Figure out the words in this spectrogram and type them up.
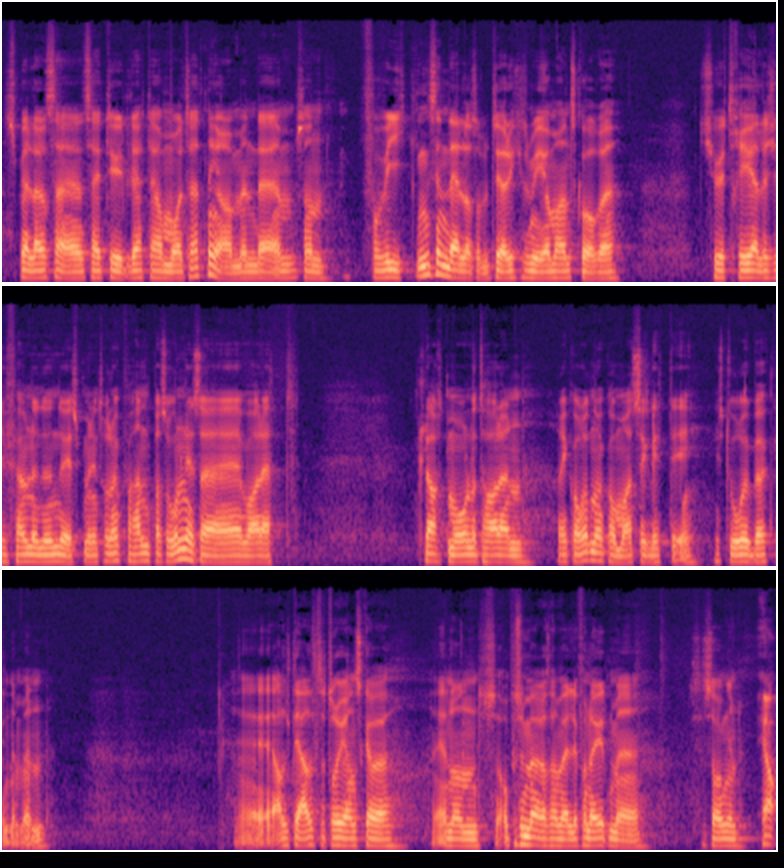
spillere sier, sier tydelig at de har målsetninger, men det er sånn for Viking sin del så betyr det ikke så mye om han skårer 23 eller 25 nødvendigvis, men jeg tror nok for han personlig så var det et klart mål å ta den rekorden og komme seg litt i historiebøkene, men eh, alt i alt så tror jeg han skal Når han oppsummerer, så er veldig fornøyd med sesongen. Ja,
